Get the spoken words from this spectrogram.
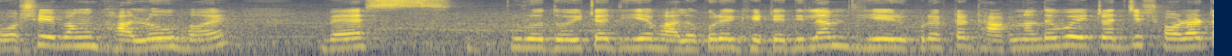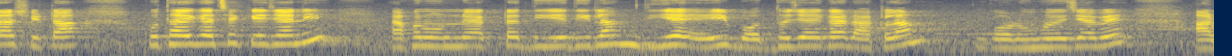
বসে এবং ভালোও হয়। ব্যাস পুরো দইটা দিয়ে ভালো করে ঘেটে দিলাম দিয়ে এর উপরে একটা ঢাকনা দেবো। এটার যে সরাটা সেটা কোথায় গেছে কে জানি? এখন অন্য একটা দিয়ে দিলাম দিয়ে এই বদ্ধ জায়গায় রাখলাম গরম হয়ে যাবে। আর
